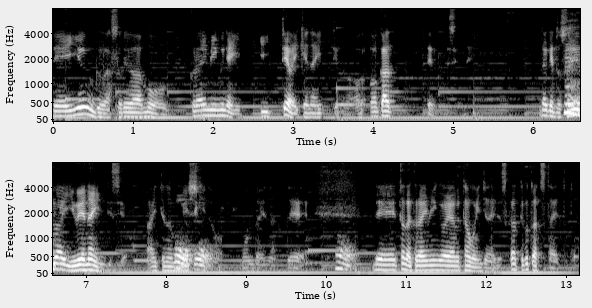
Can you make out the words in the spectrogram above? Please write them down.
でユングはそれはもうクライミングには行ってはいけないっていうのは分かってるんですよね。だけどそれは言えないんですよ、相手の無意識の問題なので。でただクライミングはやめた方がいいんじゃないですかってことは伝えたと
